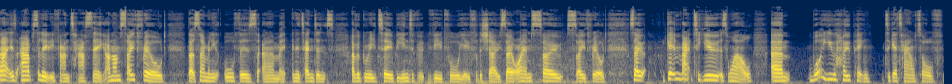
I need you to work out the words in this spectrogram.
That is absolutely fantastic. And I'm so thrilled that so many authors um, in attendance have agreed to be interviewed for you for the show. So I am so, so thrilled. So, getting back to you as well, um, what are you hoping to get out of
